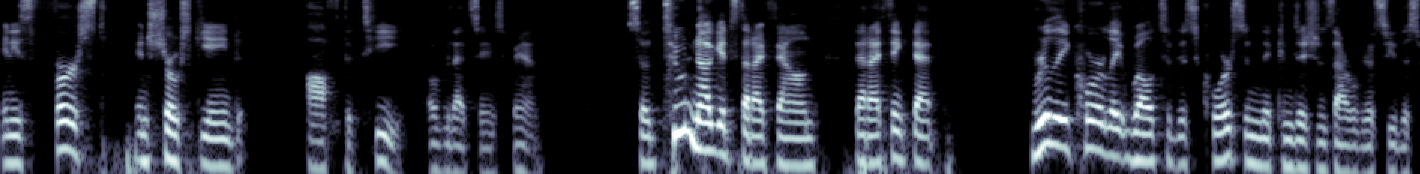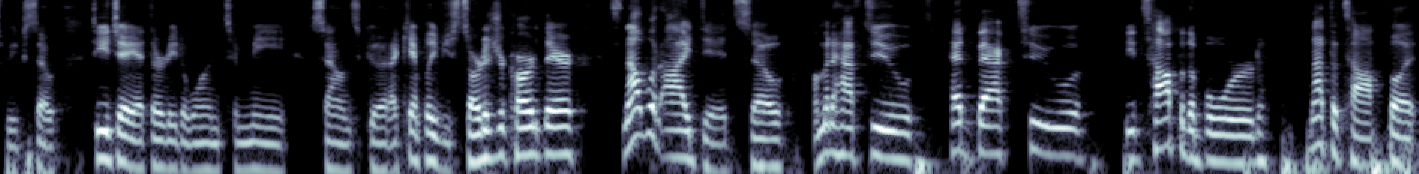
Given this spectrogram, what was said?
and he's first in strokes gained off the tee over that same span. So two nuggets that I found that I think that really correlate well to this course and the conditions that we're going to see this week. So DJ at 30 to 1 to me sounds good. I can't believe you started your card there. It's not what I did. So I'm going to have to head back to the top of the board, not the top, but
